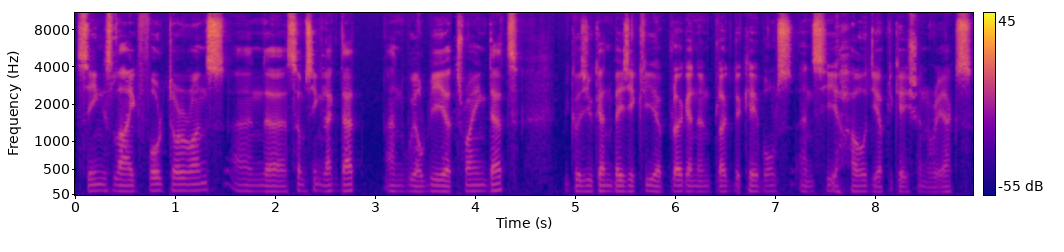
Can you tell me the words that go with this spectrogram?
things like fault tolerance and uh, something like that and we'll be uh, trying that because you can basically uh, plug and unplug the cables and see how the application reacts.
